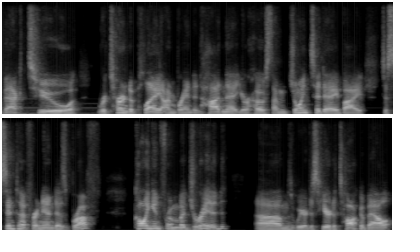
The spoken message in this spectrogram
back to Return to Play. I'm Brandon Hodnett, your host. I'm joined today by Jacinta Fernandes-Brough, calling in from Madrid. Um, we are just here to talk about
